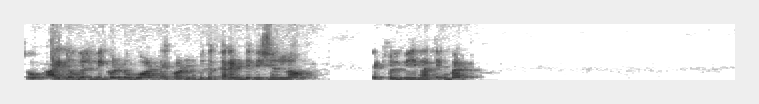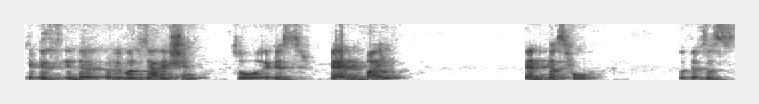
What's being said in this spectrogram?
So I2 will be equal to what according to the current division law? It will be nothing but it is in the reverse direction. So it is 10 by 10 plus 4. So this is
